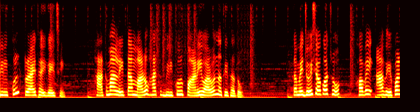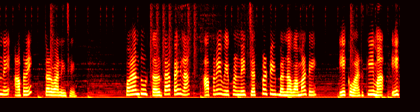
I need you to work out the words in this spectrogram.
બિલકુલ ડ્રાય થઈ ગઈ છે. હાથમાં લેતા મારો હાથ બિલકુલ પાણીવાળો નથી થતો. તમે જોઈ શકો છો, હવે આ વેફરને આપણે તળવાની છે. પરંતુ તળતા પહેલાં આપણે વેફરને ચટપટી બનાવવા માટે એક વાટકીમાં એક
